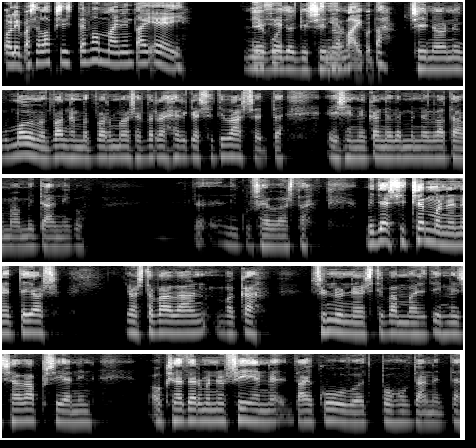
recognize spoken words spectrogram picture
olipa se lapsi sitten vammainen tai ei. Niin ei kuitenkin siinä on, vaikuta. Siinä on niin kuin molemmat vanhemmat varmaan sen verran herkässä tilassa, että ei sinne kannata mennä lataamaan mitään niin kuin, niin kuin sellaista. Miten sitten semmoinen, että jos, jos tavallaan vaikka synnynnäisesti vammaiset ihmiset saa lapsia, niin onko sä törmännyt siihen tai kuuluu, että puhutaan, että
